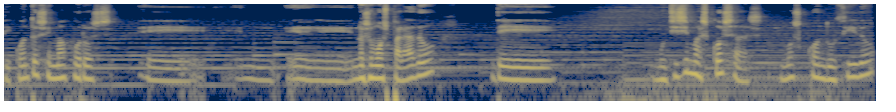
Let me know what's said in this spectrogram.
de cuántos semáforos eh, eh, nos hemos parado, de muchísimas cosas. Hemos conducido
